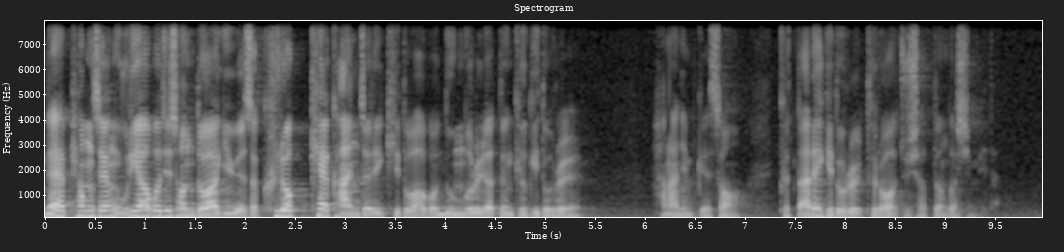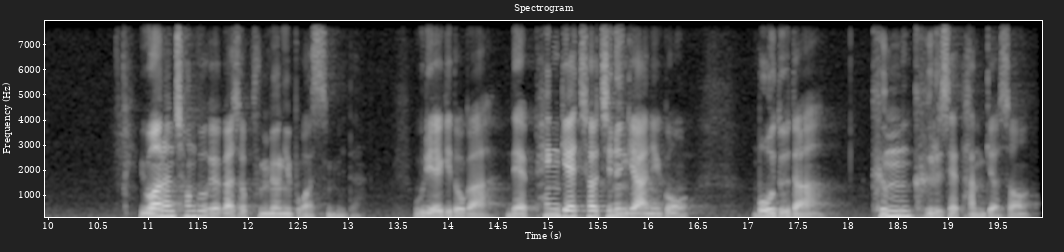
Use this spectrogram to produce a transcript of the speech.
내 평생 우리 아버지 전도하기 위해서 그렇게 간절히 기도하고 눈물을 흘렸던 그 기도를 하나님께서 그 딸의 기도를 들어 주셨던 것입니다. 요한은 천국에 가서 분명히 보았습니다. 우리의 기도가 내 팽개쳐지는 게 아니고 모두 다 금 그릇에 담겨서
